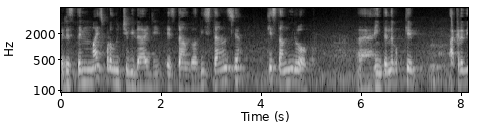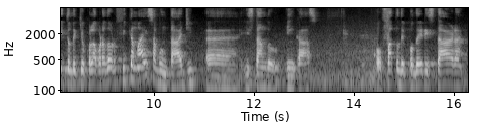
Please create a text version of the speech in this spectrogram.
eles têm mais produtividade estando à distância que estando em loco. É, entendemos que acredito de que o colaborador fica mais à vontade é, estando em casa. O fato de poder estar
